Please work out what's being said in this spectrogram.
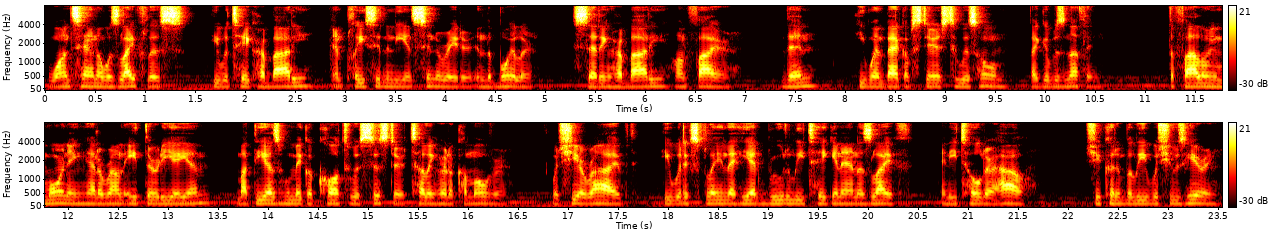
Once Ana was lifeless, he would take her body and place it in the incinerator in the boiler, setting her body on fire. Then, he went back upstairs to his home like it was nothing. The following morning at around 8.30 a.m., Matias would make a call to his sister telling her to come over. When she arrived, he would explain that he had brutally taken Ana's life, and he told her how. She couldn't believe what she was hearing.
